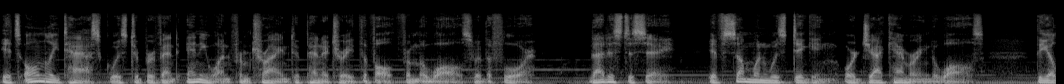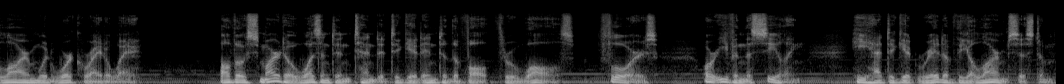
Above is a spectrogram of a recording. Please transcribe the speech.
Its only task was to prevent anyone from trying to penetrate the vault from the walls or the floor. That is to say, if someone was digging or jackhammering the walls, the alarm would work right away. Although Smarto wasn't intended to get into the vault through walls, floors, or even the ceiling, he had to get rid of the alarm system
